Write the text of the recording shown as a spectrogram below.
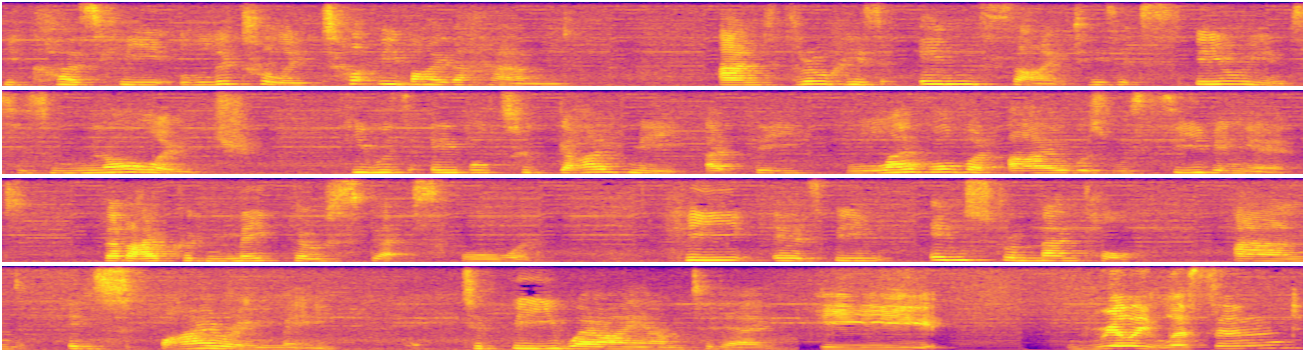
because he literally took me by the hand and through his insight, his experience, his knowledge, he was able to guide me at the level that I was receiving it, that I could make those steps forward. He has been instrumental and inspiring me to be where I am today. He really listened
